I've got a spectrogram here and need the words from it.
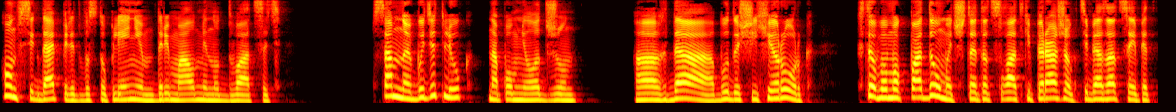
Он всегда перед выступлением дремал минут двадцать. «Со мной будет Люк», — напомнила Джун. «Ах да, будущий хирург. Кто бы мог подумать, что этот сладкий пирожок тебя зацепит.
